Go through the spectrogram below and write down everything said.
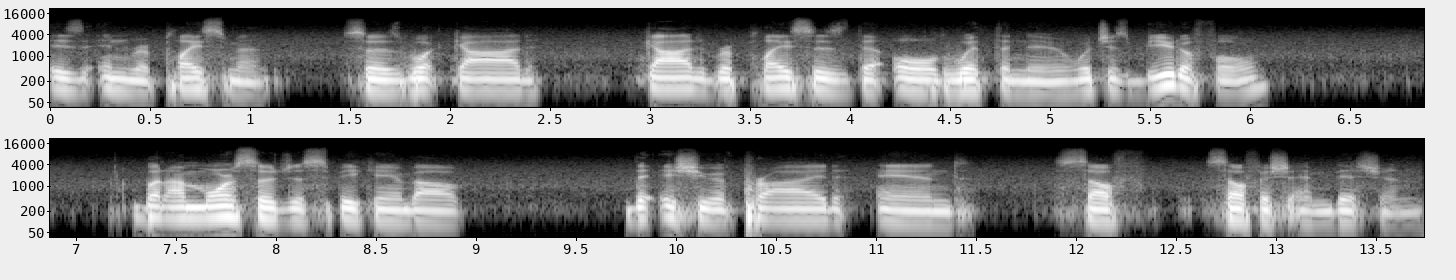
is in replacement. So is what God God replaces the old with the new, which is beautiful. But I'm more so just speaking about the issue of pride and self selfish ambition.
